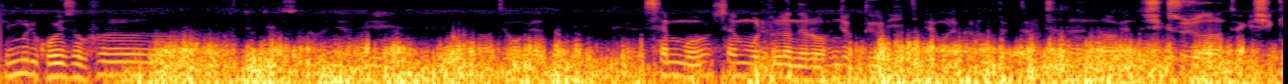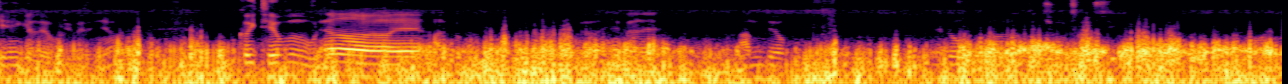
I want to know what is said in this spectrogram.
빗물이 고여서 흐르는 흔적도 있어요. 왜냐면 위에 어떻게 보면 그 샘물, 샘물이 흘러내려온 흔적들이 있기 때문에 그런 흔적들을 찾아낸 다음에 식수 조절은 되게 쉽게 해결해 버리거든요. 거의 대부분 우리나라의 암벽, 그 해변의 암벽에도 그런 대충 찾을 수 있고 어,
